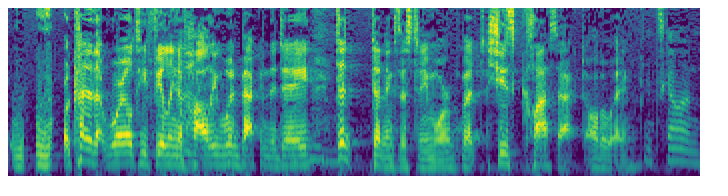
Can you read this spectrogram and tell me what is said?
kind of that royalty feeling of Hollywood back in the day. Mm-hmm. doesn't exist anymore, but she's class act all the way. It's gone.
